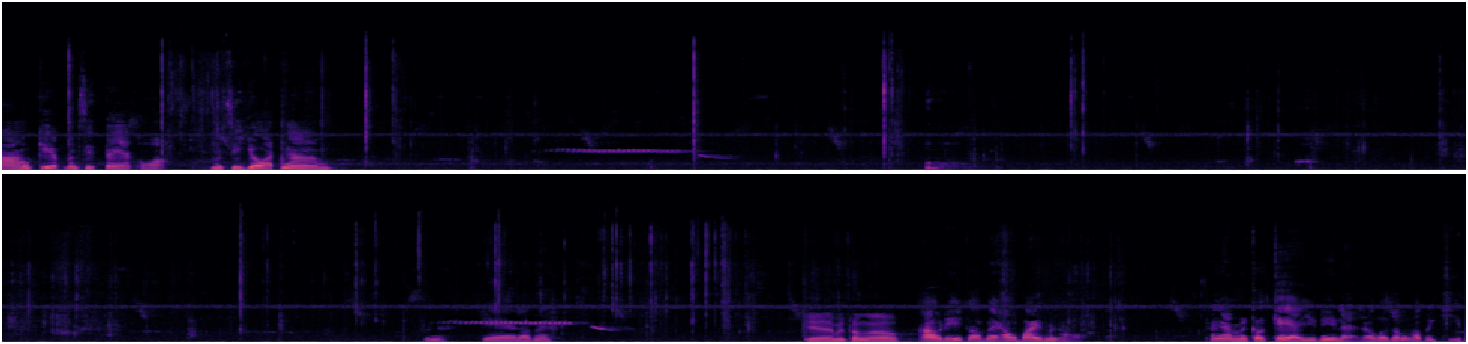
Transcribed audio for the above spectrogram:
ถ้าเขาเก็บมันสิแตกออก มันสิยอดงามพูดนะแกเราไหม แกไม่ต้องเอา เอาดิก็ไปเอาใบมันออก ถ้างั้นมันก็แก่อยู่นี่แหละ เราก็ต้องเอาไปกิน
